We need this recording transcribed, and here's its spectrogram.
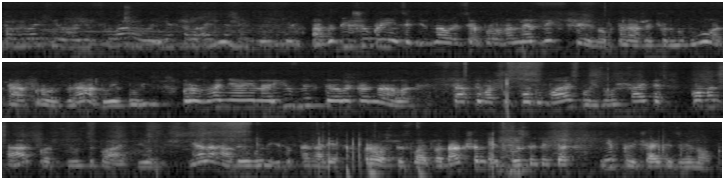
Поглотила мою славу, я стала. Аби більше українців дізналися про ганебний вчинок Тараса Чорновола та про зраду, яку він розганяє на різних телеканалах. Ставте вашу подобайку і залишайте коментар про цю ситуацію. Я нагадую, ви на ютуб каналі Ростислав Продакшн. Підписуйтеся і включайте дзвінок.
